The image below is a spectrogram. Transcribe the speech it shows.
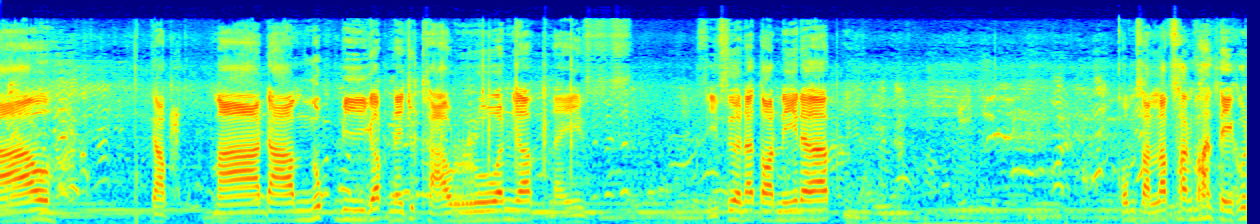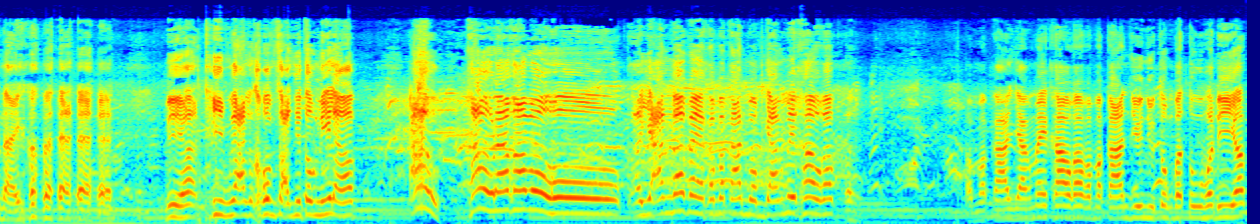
าว กับมาดามนุกบีครับในชุดขาวร้วนครับในสีเสื้อนะตอนนี้นะครับ คมสันรับทางบ้านเตะคู่ไหนครับ นี่ฮะทีมงานคมสันอยู่ตรงนี้แหละครับ เอ้า เข้าแล้วครับ โอ้โหยังครับแม่กรรมการบอกยังไม่เข้าครับ กรรมการยังไม่เข้าครับ กรรมการยืนอยู่ตรงประตูพอดีครับ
